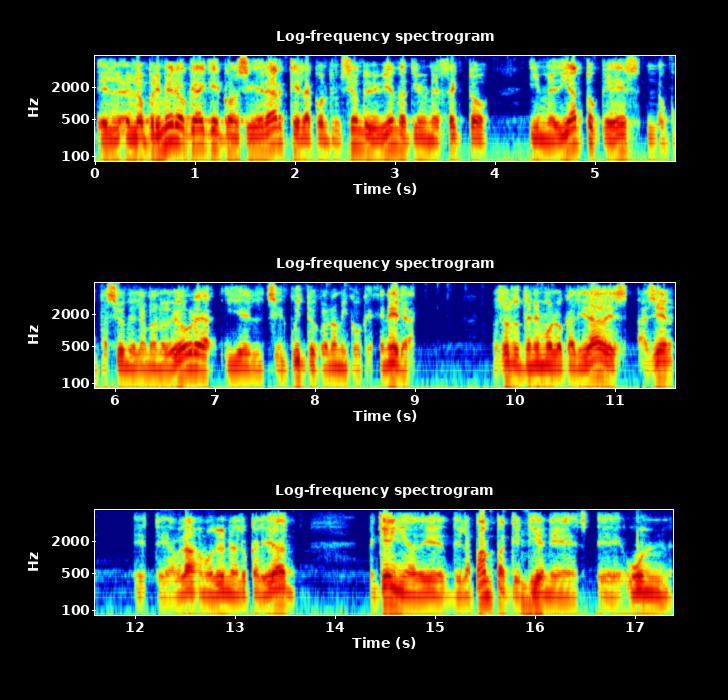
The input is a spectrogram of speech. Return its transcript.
lo primero que hay que considerar que la construcción de vivienda tiene un efecto inmediato que es la ocupación de la mano de obra y el circuito económico que genera. Nosotros tenemos localidades, ayer este, hablábamos de una localidad pequeña de, La Pampa que tiene eh, un,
